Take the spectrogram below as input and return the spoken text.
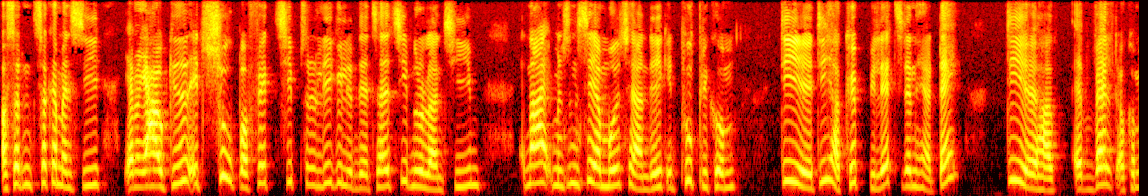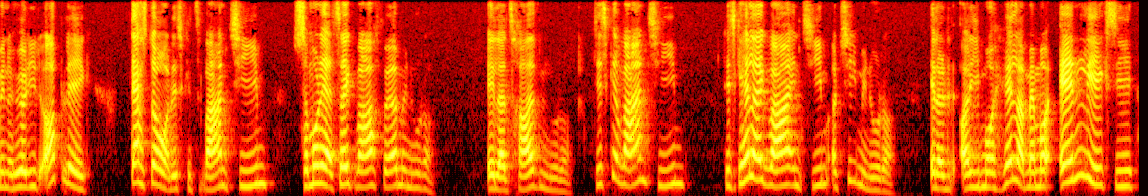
Og sådan, så kan man sige, jamen jeg har jo givet et super fedt tip, så det er ligegyldigt, om det har taget 10 minutter eller en time. Nej, men sådan ser modtageren det ikke. Et publikum, de, øh, de har købt billet til den her dag. De øh, har valgt at komme ind og høre dit oplæg. Der står, at det skal vare en time. Så må det altså ikke vare 40 minutter. Eller 30 minutter. Det skal vare en time. Det skal heller ikke vare en time og 10 minutter. Eller, og I må heller, man må endelig ikke sige,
